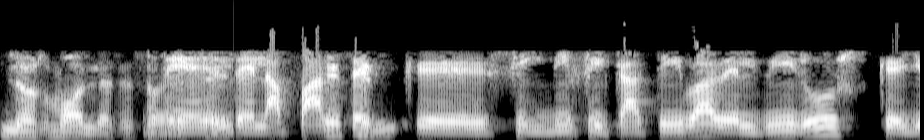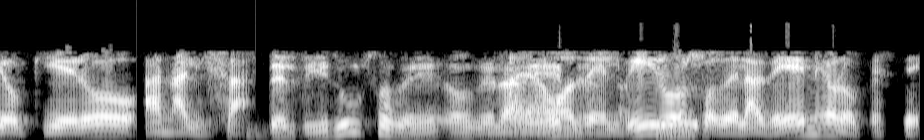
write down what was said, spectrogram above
Los moldes, eso de, es. de la parte el- que significativa del virus que yo quiero analizar. ¿Del virus o, de, o del Eh, ADN? o del virus, o del ADN, o lo que sea.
